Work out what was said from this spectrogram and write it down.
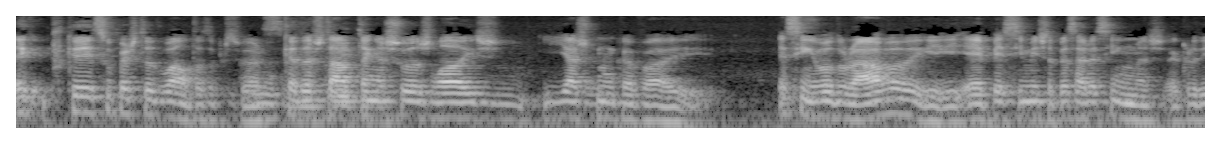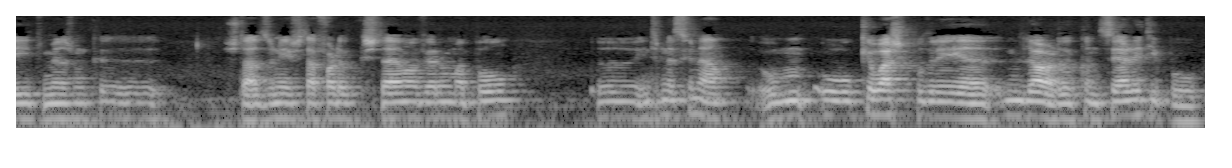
É que- porque é super estadual, estás a perceber? Ah, sim, Cada é Estado político. tem as suas leis e acho que nunca vai. Assim, eu adorava e é pessimista pensar assim, mas acredito mesmo que os Estados Unidos está fora de questão haver uma pool eh, internacional. O, o que eu acho que poderia melhor acontecer é tipo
